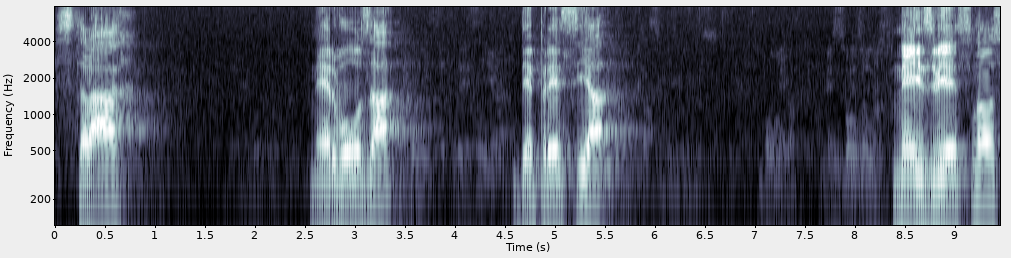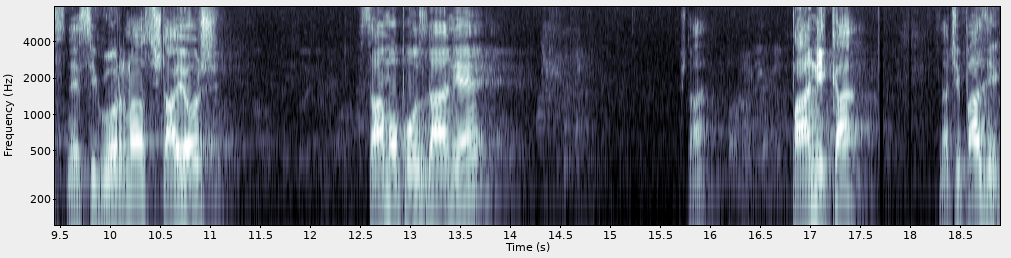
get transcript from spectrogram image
Strah, nervoza, depresija, neizvjesnost, nesigurnost, šta još? Samopouzdanje, šta? Panika. Znači, pazi,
